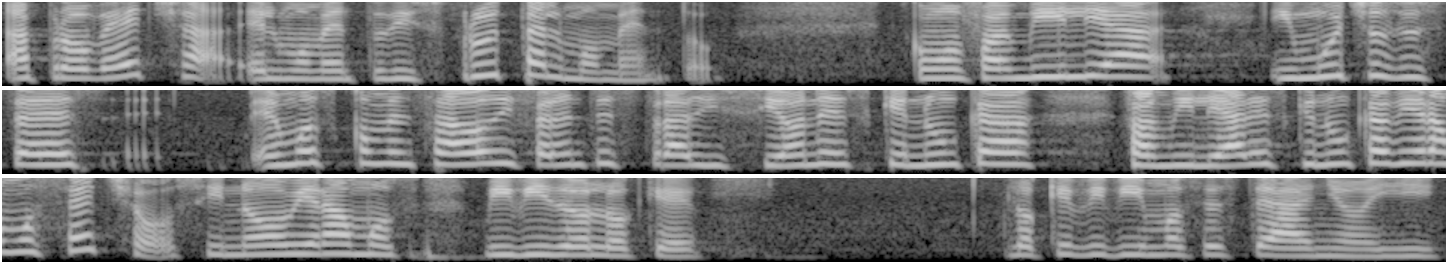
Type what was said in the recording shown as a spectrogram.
Aprovecha el momento, disfruta el momento. Como familia y muchos de ustedes hemos comenzado diferentes tradiciones que nunca, familiares que nunca hubiéramos hecho si no hubiéramos vivido lo que, lo que vivimos este año. Y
